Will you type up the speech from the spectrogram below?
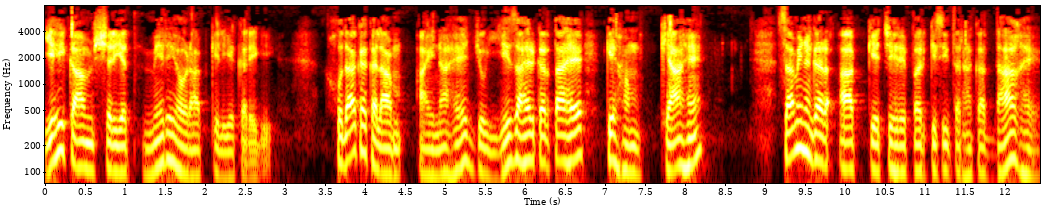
یہی کام شریعت میرے اور آپ کے لیے کرے گی۔ خدا کا کلام آئینہ ہے جو یہ ظاہر کرتا ہے کہ ہم کیا ہیں۔ سامن اگر آپ کے چہرے پر کسی طرح کا داغ ہے،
